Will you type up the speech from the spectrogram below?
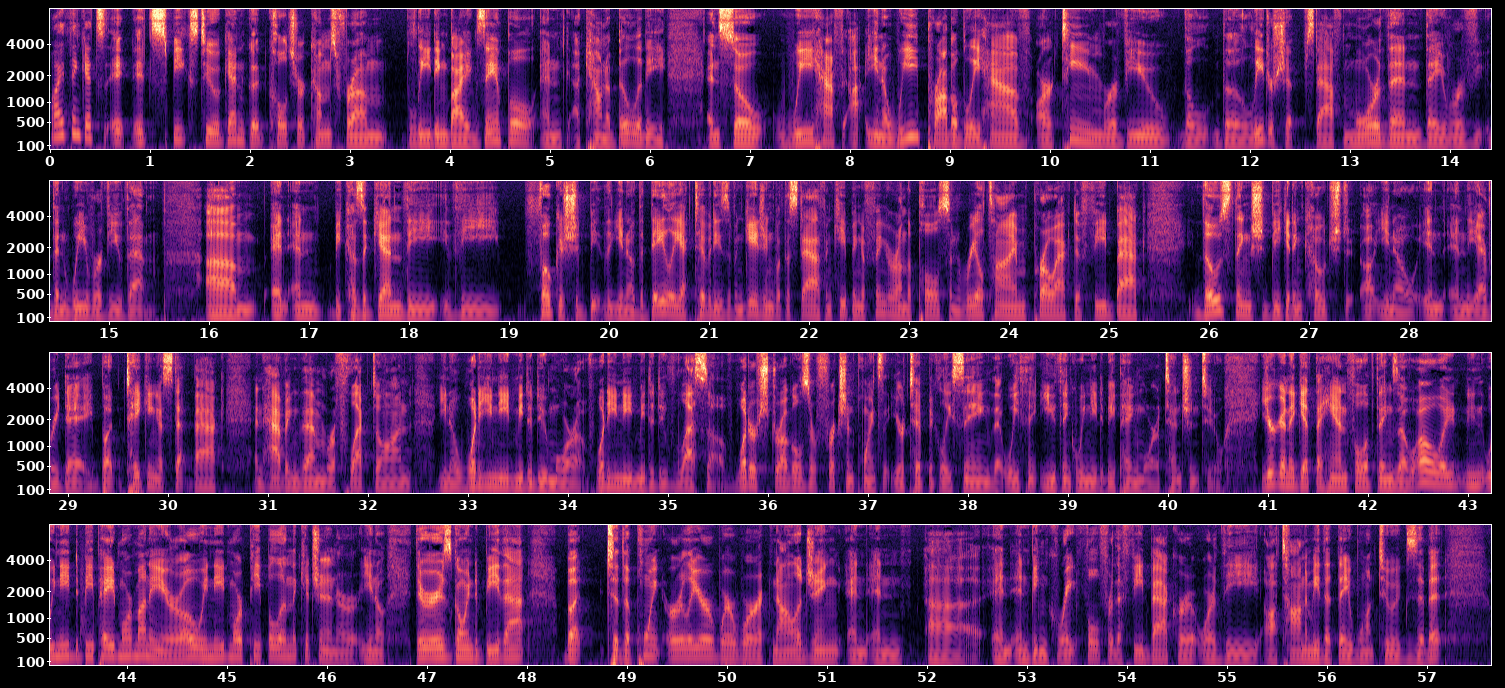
Well, I think it's it, it speaks to again, good culture comes from leading by example and accountability. And so we have, you know, we probably have our team review the the leadership staff more than they review than we review them. Um, and and because again, the the focus should be you know the daily activities of engaging with the staff and keeping a finger on the pulse and real-time proactive feedback those things should be getting coached uh, you know in in the everyday. But taking a step back and having them reflect on you know what do you need me to do more of? What do you need me to do less of? What are struggles or friction points that you're typically seeing that we think you think we need to be paying more attention to? You're going to get the handful of things of oh we, we need to be paid more money or oh we need more people in the kitchen or you know there is going to be that. But to the point earlier where we're acknowledging and and uh, and and being grateful for the feedback or, or the autonomy that they want to exhibit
